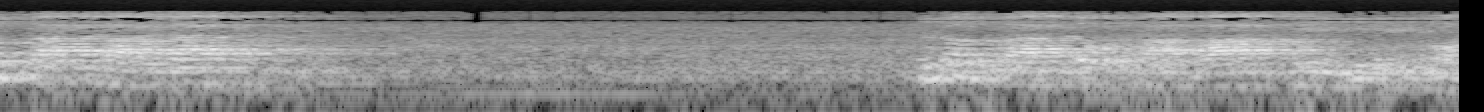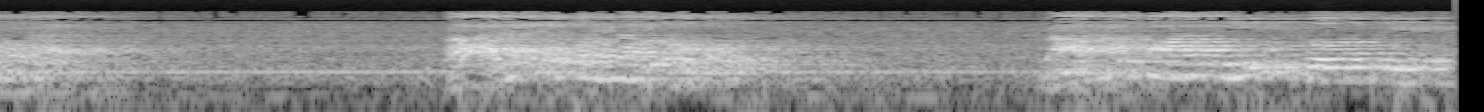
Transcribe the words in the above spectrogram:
งการตายได้เรื่องการโดดตามบาสิ่งที่ไม่ก่อนได้ตายแล้วก็ไปนรกน้ำมาที่เกิดอีกก็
